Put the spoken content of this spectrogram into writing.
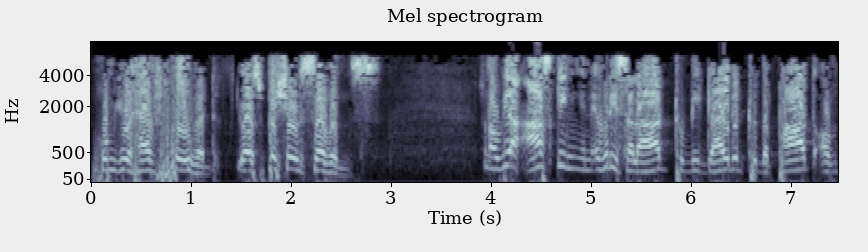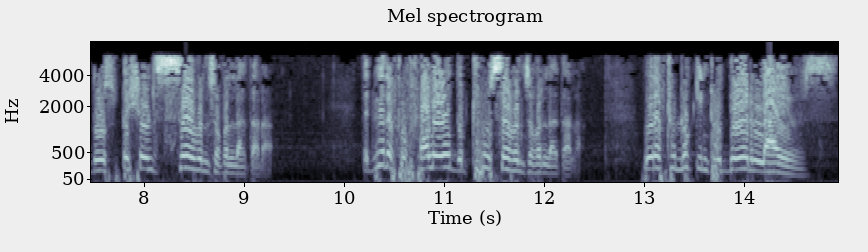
whom you have favored, your special servants. So now we are asking in every salah to be guided to the path of those special servants of Allah Ta'ala. That we have to follow the true servants of Allah Ta'ala. We'll have to look into their lives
